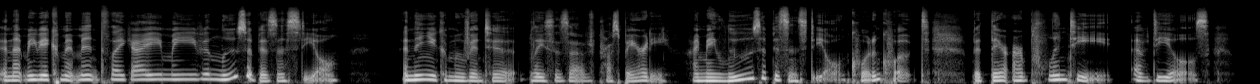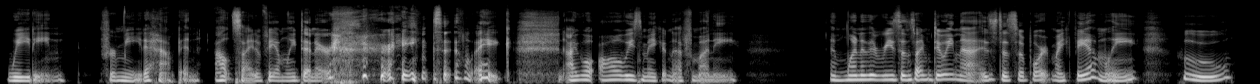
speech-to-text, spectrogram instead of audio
And that may be a commitment, like I may even lose a business deal. And then you can move into places of prosperity I may lose a business deal, quote unquote, but there are plenty of deals waiting for me to happen outside of family dinner, right? like, I will always make enough money. And one of the reasons I'm doing that is to support my family, who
